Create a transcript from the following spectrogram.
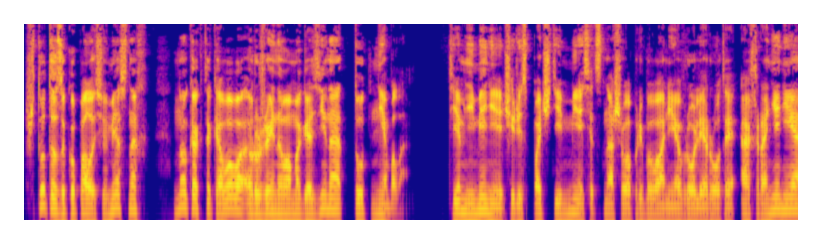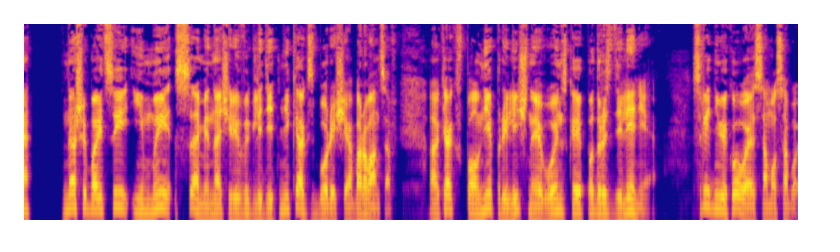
Что-то закупалось у местных, но как такового оружейного магазина тут не было. Тем не менее, через почти месяц нашего пребывания в роли роты охранения Наши бойцы и мы сами начали выглядеть не как сборище оборванцев, а как вполне приличное воинское подразделение. Средневековое, само собой.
